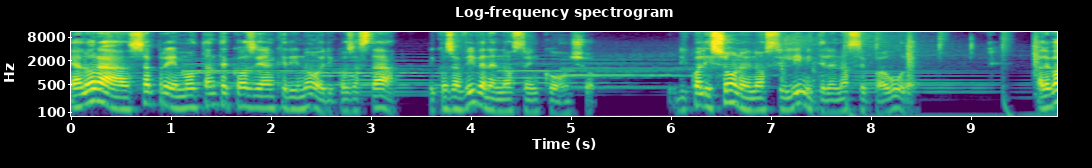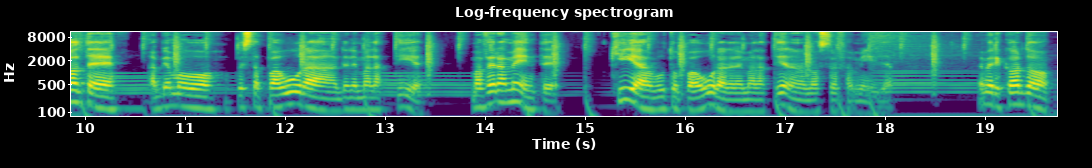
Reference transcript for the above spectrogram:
E allora sapremo tante cose anche di noi, di cosa sta, di cosa vive nel nostro inconscio, di quali sono i nostri limiti, le nostre paure. Alle volte abbiamo questa paura delle malattie, ma veramente chi ha avuto paura delle malattie nella nostra famiglia? Io mi ricordo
